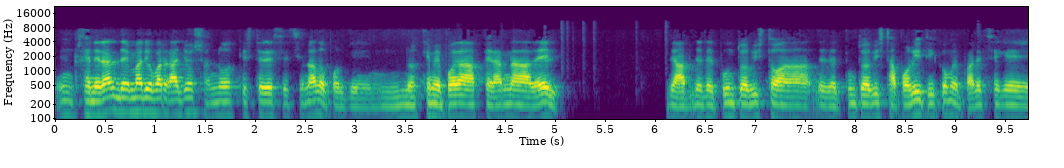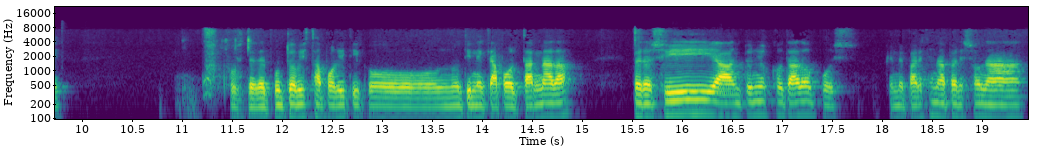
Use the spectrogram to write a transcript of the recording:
en general de Mario Vargas Llosa no es que esté decepcionado porque no es que me pueda esperar nada de él. desde el punto de vista desde el punto de vista político me parece que pues desde el punto de vista político no tiene que aportar nada, pero sí a Antonio Escotado pues que me parece una persona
